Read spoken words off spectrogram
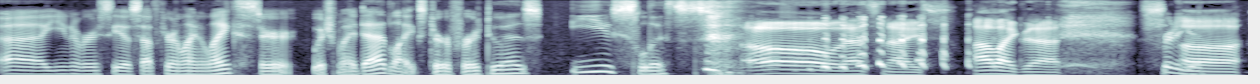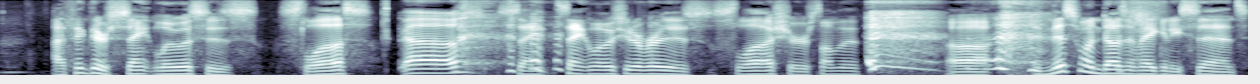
uh, University of South Carolina Lancaster, which my dad likes to refer to as useless. Oh, that's nice. I like that. Pretty good. Uh, I think there's St. Louis is Sluss. Oh, St. St. Louis University is slush or something. Uh, and this one doesn't make any sense.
